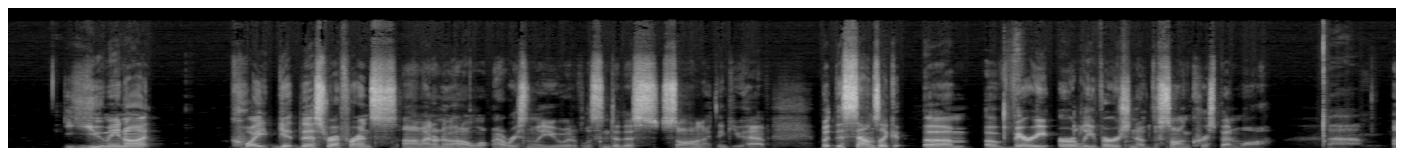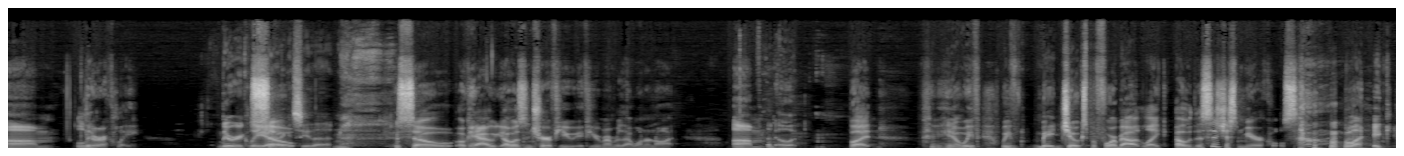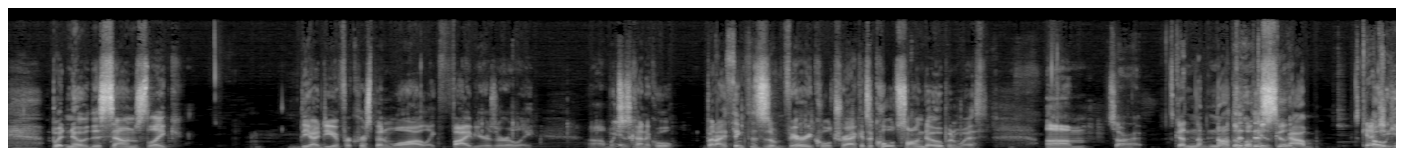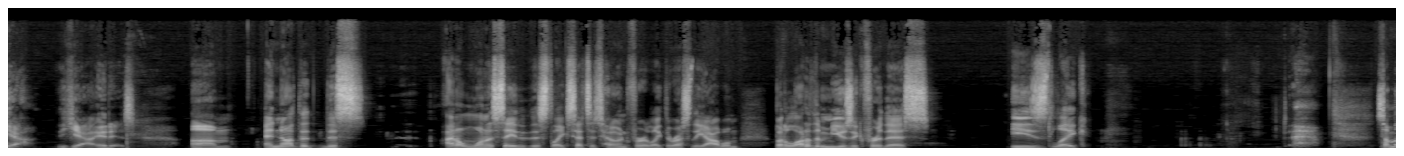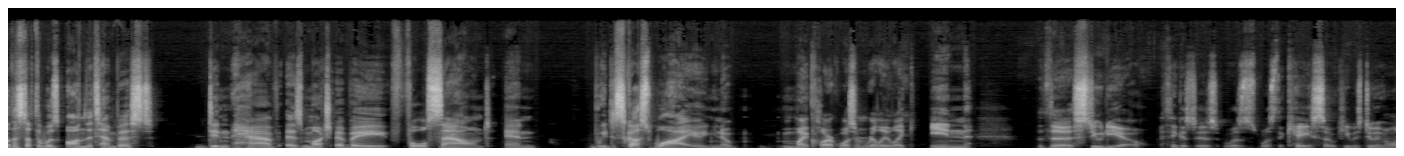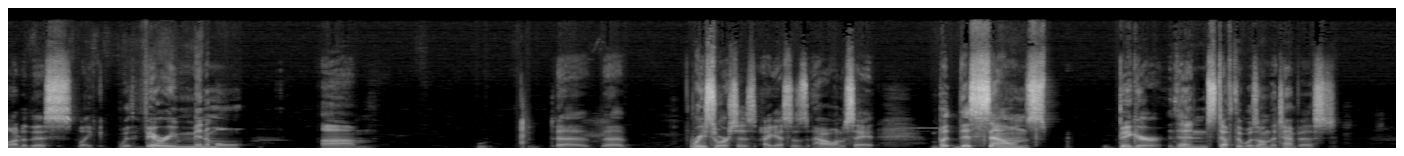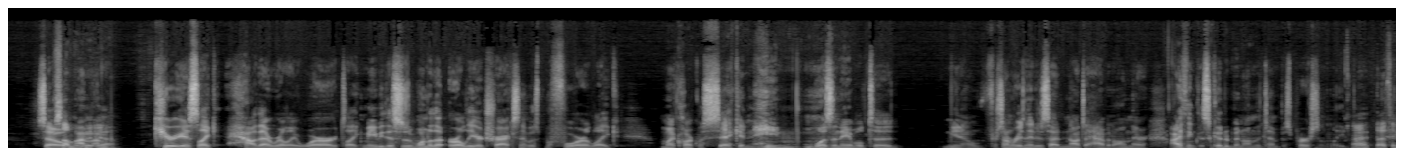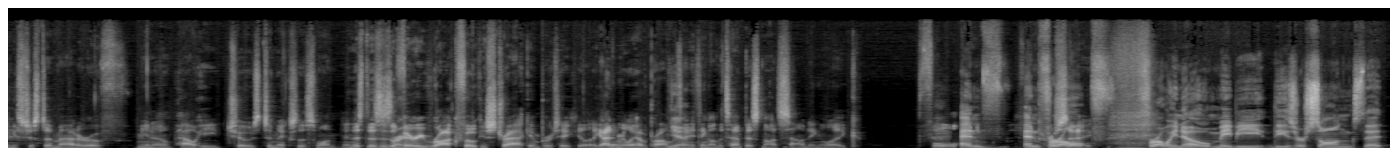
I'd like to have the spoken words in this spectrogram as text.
you may not quite get this reference. Um, I don't know how how recently you would have listened to this song. I think you have, but this sounds like um a very early version of the song Chris Benoit. Um, lyrically. Lyrically, yeah, I can see that. So okay, I, I wasn't sure if you if you remember that one or not. Um, I know it. but you know we've we've made jokes before about like oh this is just miracles like but no this sounds like the idea for chris benoit like five years early um, which is kind of cool but i think this is a very cool track it's a cool song to open with um It's all right. It's got n- not the that hook this is good. al- it's catchy. oh yeah yeah it is um and not that this i don't want to say that this like sets a tone for like the rest of the album but a lot of the music for this is like some of the stuff that was on the tempest didn't have as much of a full sound and we discussed why you know mike clark wasn't really like in the studio i think is, is was was the case. So he was doing a lot of this like with very minimal um uh, uh, resources i guess is how i want to say it. But this sounds bigger than stuff that was on the tempest. So Some of I'm, it, I'm yeah. Curious like how that really worked like maybe this is one of the earlier tracks and it was before like mike clark was sick and he wasn't able to you know for some reason they decided not to have it on there i think this could have been on the tempest personally I, I think it's just a matter of you know how he chose to mix this one, and this this is a Right. very rock focused track in particular. Like I didn't really have a problem Yeah. with anything on the Tempest not sounding like full. and and for per all for all we know maybe these are songs that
